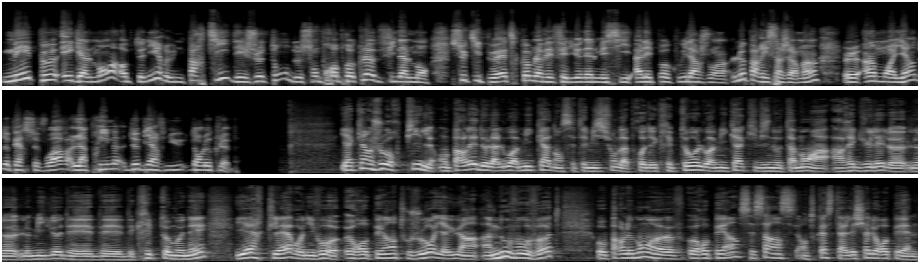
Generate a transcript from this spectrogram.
mais peut également obtenir une partie des jetons de son propre club finalement, ce qui peut être, comme l'avait fait Lionel Messi à l'époque où il a rejoint le Paris Saint-Germain, euh, un moyen de percevoir la prime de bienvenue dans le club. Il y a 15 jours pile, on parlait de la loi MICA dans cette émission de la Pro des cryptos, loi MICA qui vise notamment à, réguler le, milieu des, crypto-monnaies. Hier, Claire, au niveau européen toujours, il y a eu un, nouveau vote au Parlement euh, européen, c'est ça, hein, en tout cas c'était à l'échelle européenne.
